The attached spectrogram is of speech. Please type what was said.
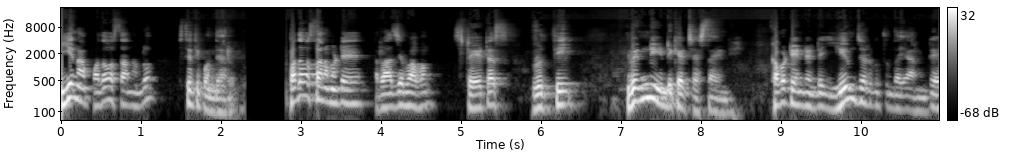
ఈయన పదవ స్థానంలో స్థితి పొందారు. పదవ స్థానం అంటే రాజ్యభావం స్టేటస్ వృత్తి ఇవన్నీ ఇండికేట్ చేస్తాయండి. కాబట్టి ఏంటంటే ఏం జరుగుతుందయ్యా అంటే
